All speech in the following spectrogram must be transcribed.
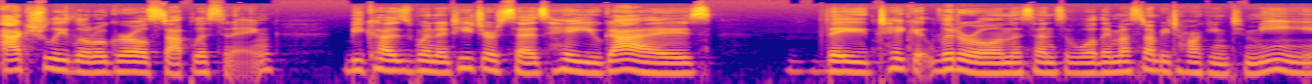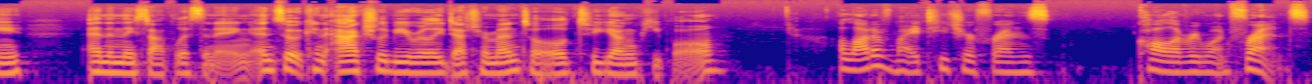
actually little girls stop listening because when a teacher says, "Hey, you guys," they take it literal in the sense of, "Well, they must not be talking to me." And then they stop listening. And so it can actually be really detrimental to young people. A lot of my teacher friends call everyone friends.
